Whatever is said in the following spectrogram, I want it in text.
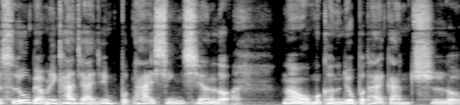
食物表面看起来已经不太新鲜了，那我们可能就不太敢吃了。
